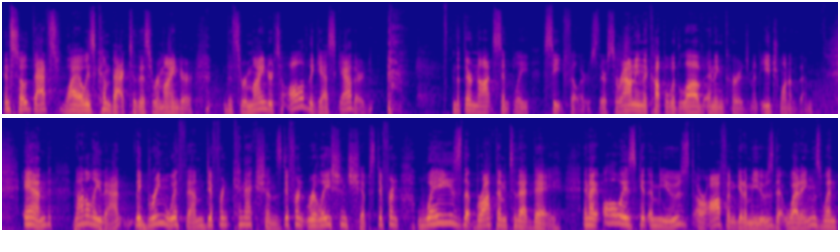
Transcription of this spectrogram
And so that's why I always come back to this reminder this reminder to all of the guests gathered that they're not simply seat fillers. They're surrounding the couple with love and encouragement, each one of them. And not only that, they bring with them different connections, different relationships, different ways that brought them to that day. And I always get amused, or often get amused at weddings when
